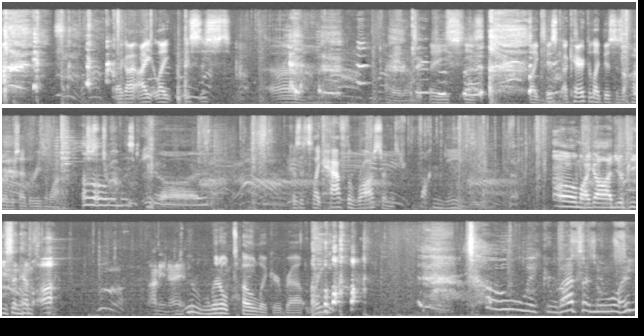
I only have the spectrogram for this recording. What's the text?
like I, I like it's just. Uh, I hate him. He's- he's- like this, a character like this is 100% the reason why. oh my god. Because it's like half the roster in this fucking game. Oh my god, you're piecing him up. I mean, hey. You little toe licker, bro. You? Toe licker, that's a new one.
